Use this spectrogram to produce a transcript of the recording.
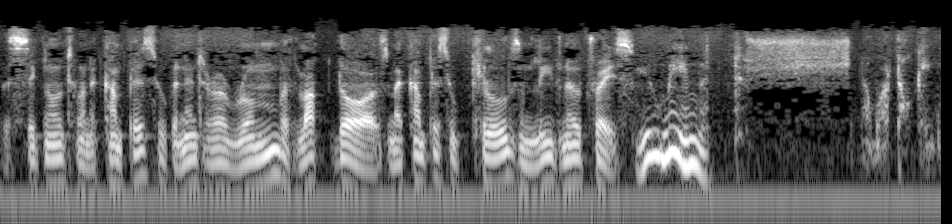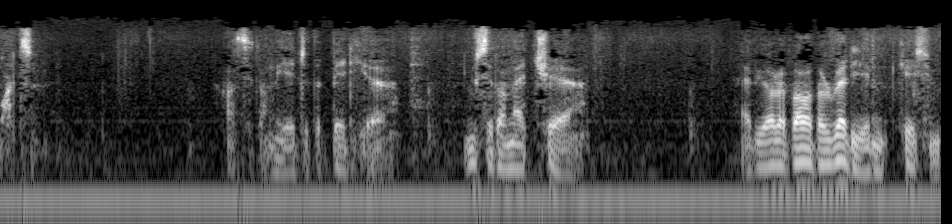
The signal to an accomplice who can enter a room with locked doors, an accomplice who kills and leaves no trace. You mean that Shh, no more talking, Watson. I'll sit on the edge of the bed here. You sit on that chair. Have your revolver ready in case you,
